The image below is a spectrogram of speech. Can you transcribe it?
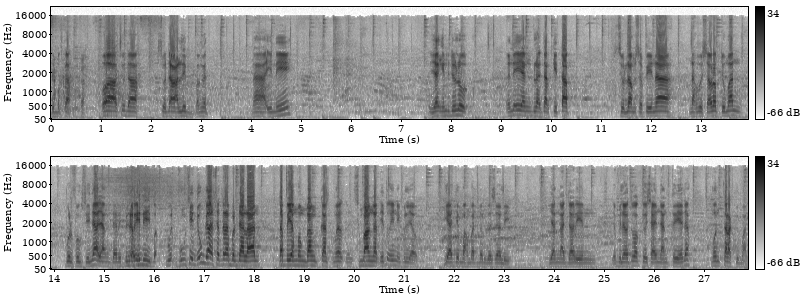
di Mekah. Wah sudah sudah alim banget. Nah ini yang ini dulu. Ini yang belajar kitab Sulam Safina Nahwu Sarab cuman berfungsinya yang dari beliau ini fungsi juga setelah berjalan tapi yang mengangkat semangat itu ini beliau Ki Haji Muhammad Nur Ghazali yang ngajarin ya beliau itu waktu saya nyantri ada ngontrak cuman.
